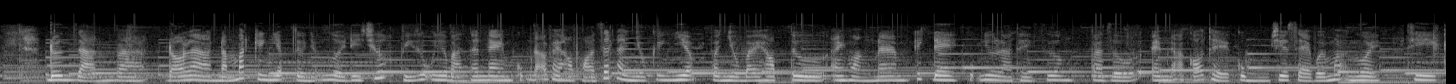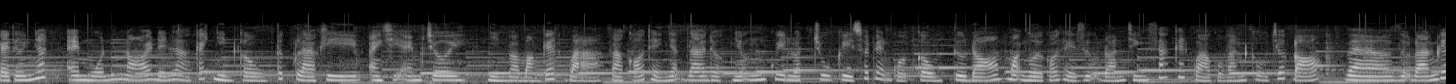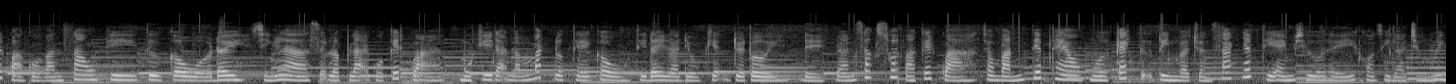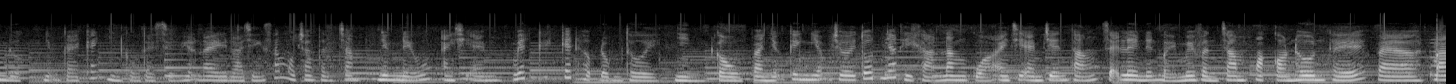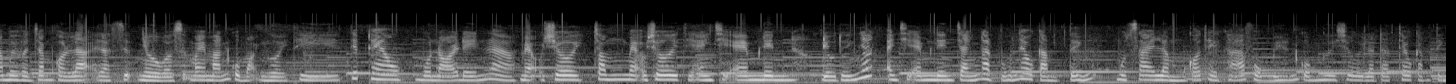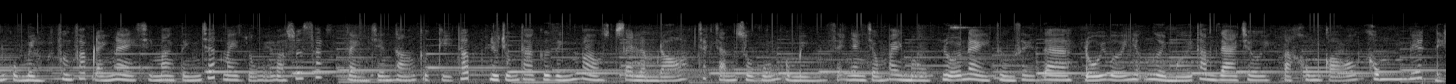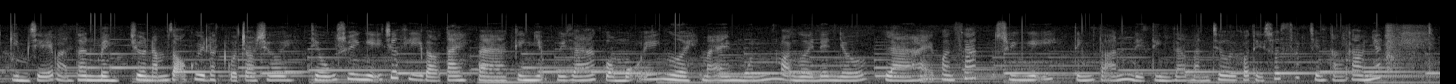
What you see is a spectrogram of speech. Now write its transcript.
Đơn giản và đó là nắm bắt kinh nghiệm từ những người đi trước. Ví dụ như bản thân em cũng đã phải học hỏi rất là nhiều kinh nghiệm và nhiều bài học từ anh Hoàng Nam XD cũng như là thầy Dương. Và giờ em đã có thể cùng chia sẻ với mọi người thì cái thứ nhất em muốn nói đến là cách nhìn cầu. Tức là khi anh chị em chơi, nhìn vào bằng kết quả và có thể nhận ra được những quy luật chu kỳ xuất hiện của cầu, từ đó mọi người có thể dự đoán chính xác kết quả của ván cầu trước đó. Và dự đoán kết quả của ván sau, thì từ cầu ở đây chính là sự lặp lại của kết quả. Một khi đã nắm bắt được thế cầu, thì đây là điều kiện tuyệt vời để đoán xác suất và kết quả trong ván tiếp theo. Một cách tự tin và chuẩn xác nhất thì em chưa thấy có gì là chứng minh được những cái cách nhìn cầu tài xỉu hiện nay là chính xác 100% nhưng nếu anh chị em biết cách kết hợp đồng thời, nhìn cầu và những kinh nghiệm chơi tốt nhất thì khả năng của anh chị em chiến thắng sẽ lên đến 70% hoặc còn hơn thế. Và 30% còn lại là sự nhờ vào sự may mắn của mọi người. Thì tiếp theo, muốn nói đến là mẹo chơi. Trong mẹo chơi thì anh chị em nên, điều thứ nhất, anh chị em nên tránh đặt vốn theo cảm tính. Một sai lầm có thể khá phổ biến của người chơi là đặt theo cảm tính của mình. Phương pháp đánh này chỉ mang tính chất may rủi và xuất sắc giành chiến thắng cực kỳ thấp. Nếu chúng ta cứ dính vào sai lầm đó, chắc chắn số vốn của mình sẽ nhanh chóng bay màu. Lỗi này thường xảy ra đối với những người mới tham gia chơi và không có, không biết để kiềm chế bản thân mình. Chưa nắm rõ quy luật của trò chơi, thiếu suy nghĩ trước khi vào tay và kinh nghiệm quý giá của mỗi người mà em muốn mọi người nên nhớ là hãy quan sát, suy nghĩ, tính toán để tìm ra bán chơi có thể xuất sắc chiến thắng cao nhất.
